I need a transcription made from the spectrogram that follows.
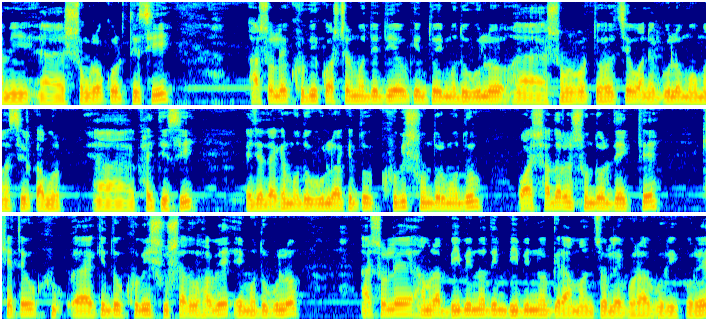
আমি সংগ্রহ করতেছি। আসলে খুবই কষ্টের মধ্যে দিয়েও কিন্তু এই মধুগুলো সংগ্রহ করতে হচ্ছে। অনেকগুলো মৌমাছির কামড় খাইতেছি। এই যে দেখেন মধুগুলো কিন্তু খুবই সুন্দর মধু, অসাধারণ সুন্দর দেখতে। খেতেও কিন্তু খুবই সুস্বাদু হবে এই মধুগুলো। আসলে আমরা বিভিন্ন দিন বিভিন্ন গ্রাম অঞ্চলে ঘোরাঘুরি করে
